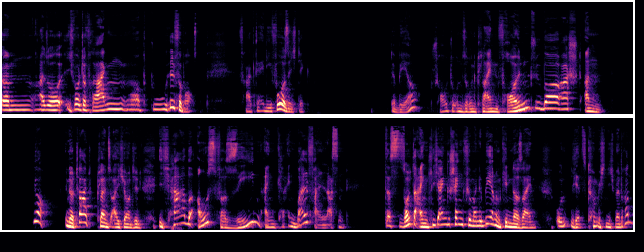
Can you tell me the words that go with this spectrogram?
Ähm, also, ich wollte fragen, ob du Hilfe brauchst, fragte Eddie vorsichtig. Der Bär schaute unseren kleinen Freund überrascht an. Ja, in der Tat, kleines Eichhörnchen, ich habe aus Versehen einen kleinen Ball fallen lassen. Das sollte eigentlich ein Geschenk für meine Bärenkinder sein, und jetzt komme ich nicht mehr dran.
